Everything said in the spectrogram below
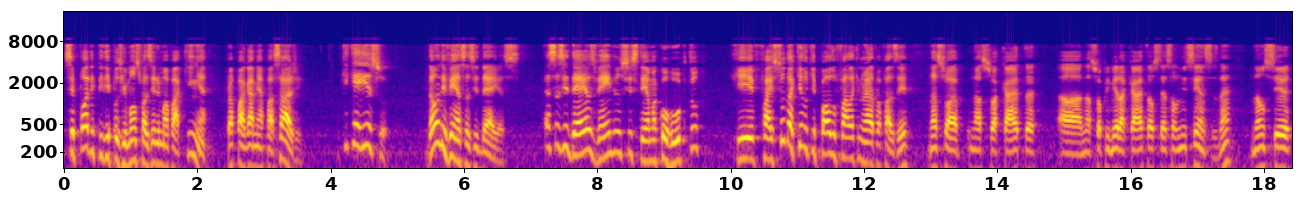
Você pode pedir para os irmãos fazerem uma vaquinha para pagar minha passagem? O que, que é isso? De onde vêm essas ideias? Essas ideias vêm de um sistema corrupto que faz tudo aquilo que Paulo fala que não era para fazer na sua, na sua carta, uh, na sua primeira carta aos Tessalonicenses, né? Não ser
